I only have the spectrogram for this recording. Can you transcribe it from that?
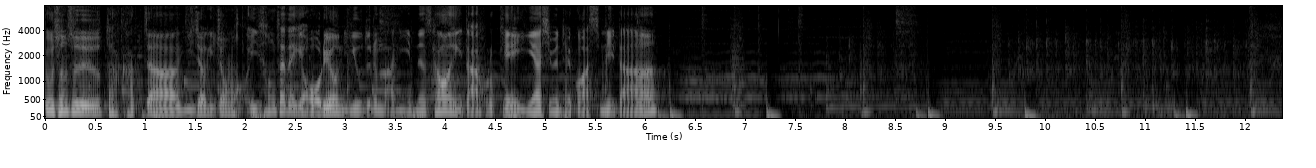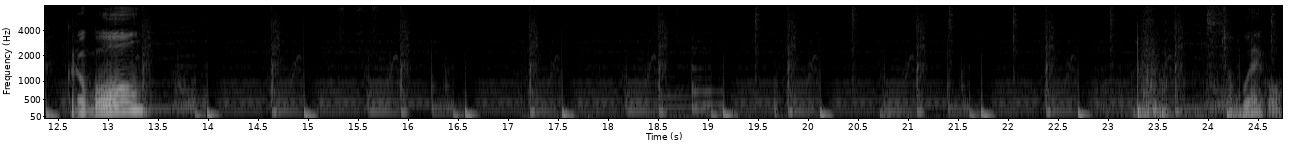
요 선수들도 다 각자 이적이 좀이 성사되기 어려운 이유들은 많이 있는 상황이다. 그렇게 이해하시면 될 것 같습니다. 그리고 저 뭐야 이거?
